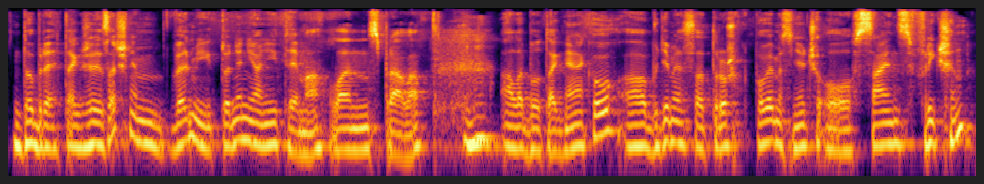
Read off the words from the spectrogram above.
Dobre, takže začnem veľmi, to není ani téma, len správa, uh-huh. alebo tak nejako. Budeme sa trošku, povieme si niečo o science friction.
